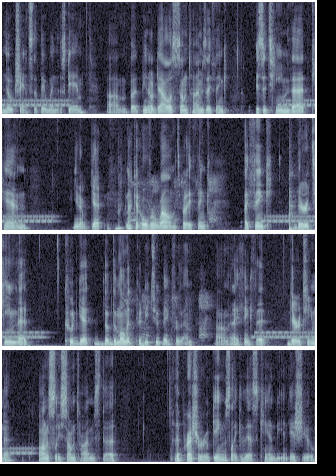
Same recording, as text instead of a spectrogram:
no chance that they win this game. Um, but you know, Dallas sometimes I think is a team that can, you know, get not get overwhelmed, but I think I think they're a team that could get the the moment could be too big for them, um, and I think that they're a team that honestly sometimes the the pressure of games like this can be an issue.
